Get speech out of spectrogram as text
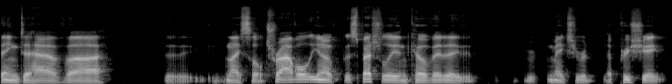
thing to have. Uh, uh, nice little travel, you know, especially in COVID, it makes you appreciate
